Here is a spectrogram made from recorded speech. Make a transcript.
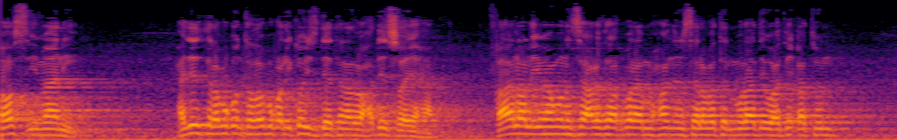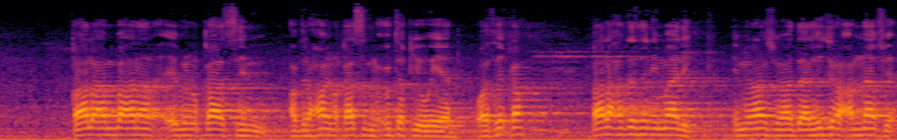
hoos imaani xadidka laba kun todoba boqol iyo ko iyo sideetanaad waa xadis صaxiixa qala aimam نس abarna mxamed بn slmة الmuradi wa iqaة qala anba'na ibn اqasim cabdiرaحman بn qasim اcutaqi weyaan wa iqa qala xadaثanii malik ibn anas hijra can naafic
